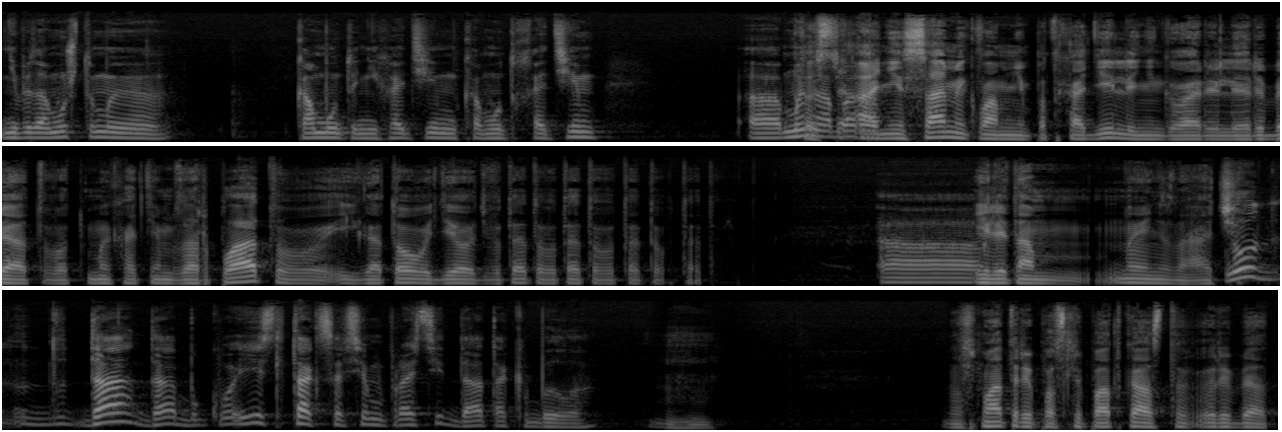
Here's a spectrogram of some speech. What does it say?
Не потому что мы кому-то не хотим, кому-то хотим. А мы То есть наоборот- они сами к вам не подходили, не говорили, ребята, вот мы хотим зарплату и готовы делать вот это, вот это, вот это, вот это. А, Или там, ну я не знаю, а чё- Ну, да, да, буквально. Если так совсем упростить, да, так и было. Мгм. Ну смотри, после подкаста, ребят,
